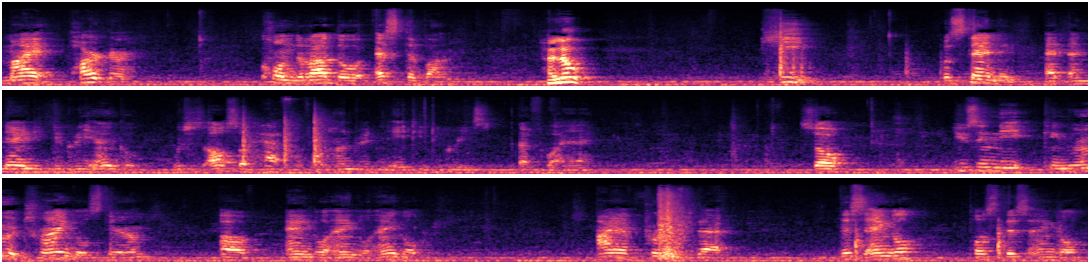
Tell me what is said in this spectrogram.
My partner, Conrado Esteban. Hello. He was standing at a 90 degree angle, which is also half of 180 degrees, FYI. So, using the congruent triangles theorem of angle, angle, angle, I have proved that this angle plus this angle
